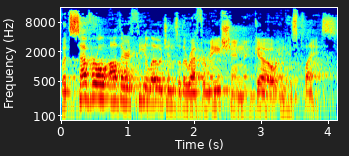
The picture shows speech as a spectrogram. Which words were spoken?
but several other theologians of the Reformation go in his place.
